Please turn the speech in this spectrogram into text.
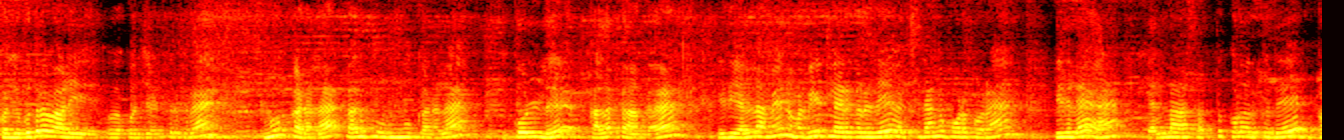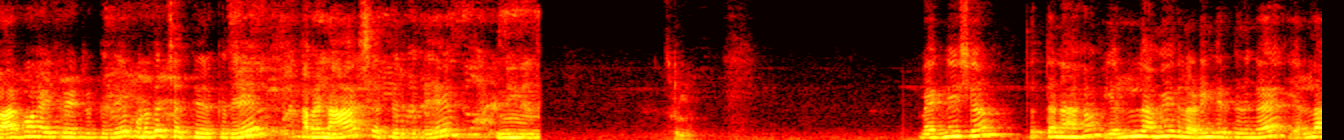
கொஞ்சம் குதிரைவாளி கொஞ்சம் எடுத்துருக்குறேன். மூக்கடலை கருப்பு மூக்கடலை கொள்ளு கலக்காங்க. இது எல்லாமே நம்ம வீட்டில் இருக்கிறதே வச்சு தாங்க போட போகிறேன் இதில் எல்லா சத்துக்களும் இருக்குது. கார்போஹைட்ரேட் இருக்குது புரதச்சத்து இருக்குது. அப்புறம் நார் சத்து இருக்குது. மெக்னீஷியம் துத்தநாகம் எல்லாமே இதில் அடங்கி இருக்குதுங்க எல்லா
